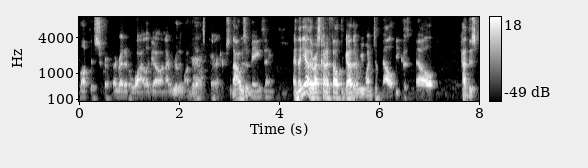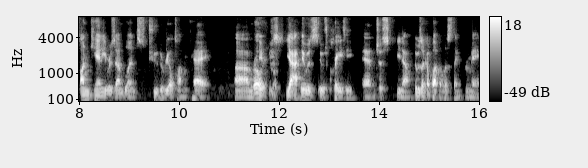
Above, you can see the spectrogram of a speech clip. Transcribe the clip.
love this script. I read it a while ago and I really want to play this character. So that was amazing. And then, yeah, the rest kind of fell together. We went to Mel because Mel had this uncanny resemblance to the real Tommy K. Um, really? It was, yeah, it was, it was crazy. And just, you know, it was like a bucket list thing for me.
